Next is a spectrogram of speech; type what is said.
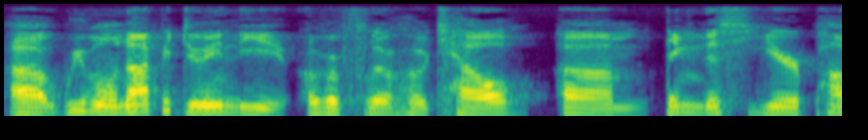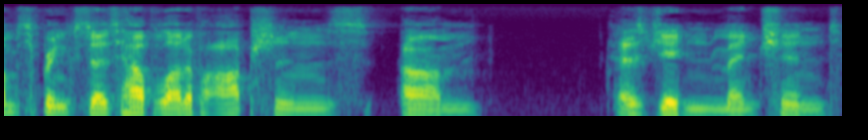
Uh, we will not be doing the overflow hotel um, thing this year. Palm Springs does have a lot of options, um, as Jaden mentioned.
